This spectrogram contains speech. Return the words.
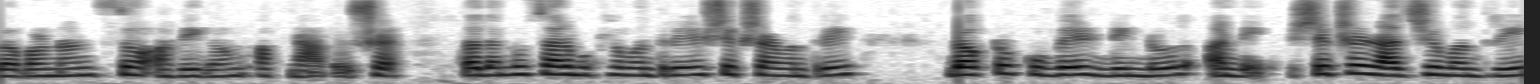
ગવર્નન્સનો અભિગમ અપનાવ્યો છે. તદનુસાર મુખ્યમંત્રીએ શિક્ષણ મંત્રી ડોક્ટર કુબેર ડિંડોર અને શિક્ષણ રાજ્યમંત્રી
